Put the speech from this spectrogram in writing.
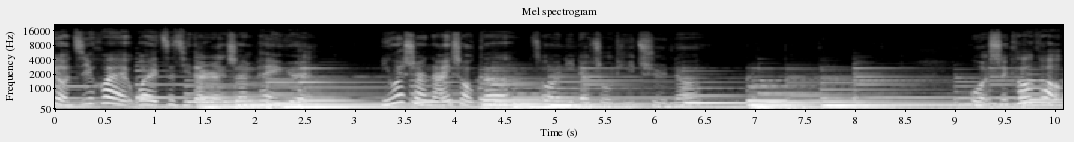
有机会为自己的人生配乐，你会选哪一首歌作为你的主题曲呢？我是 Coco，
